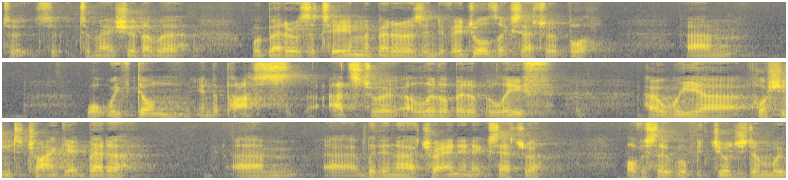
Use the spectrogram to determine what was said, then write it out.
to, to, to make sure that we're, we're better as a team and better as individuals, etc. But um, what we've done in the past adds to a, a little bit of belief. How we are pushing to try and get better um, uh, within our training, etc. Obviously, we'll be judged and we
